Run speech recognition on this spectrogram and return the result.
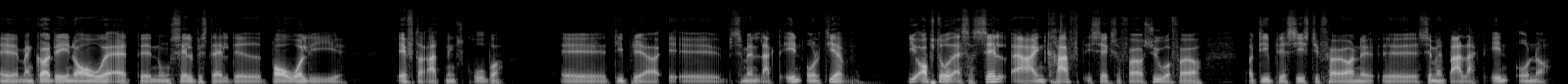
Øh, man gør det i Norge, at øh, nogle selvbestaltede borgerlige efterretningsgrupper, øh, de bliver øh, simpelthen lagt ind under, de, har, de er opstået af sig selv af egen kraft i 46 og 47, og de bliver sidst i 40'erne øh, simpelthen bare lagt ind under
